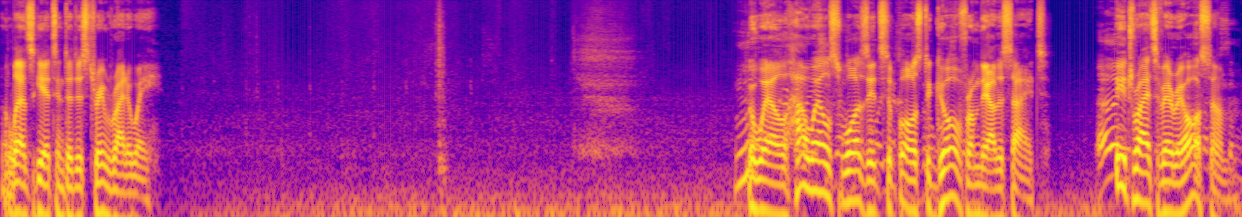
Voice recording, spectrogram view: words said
Let's get into the stream right away. Well, how else was it supposed to go from the other side? It rides very awesome.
